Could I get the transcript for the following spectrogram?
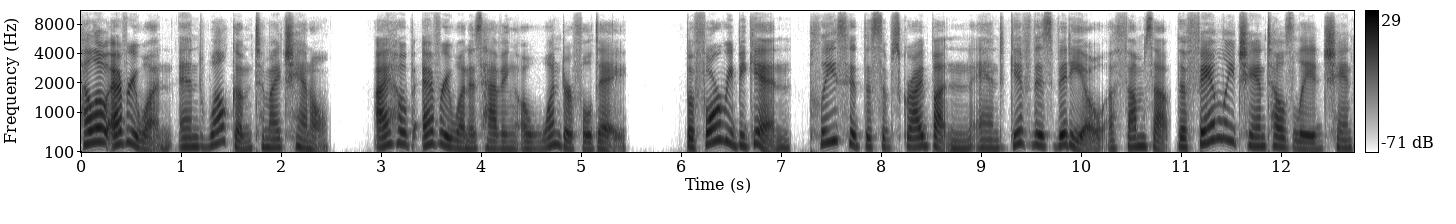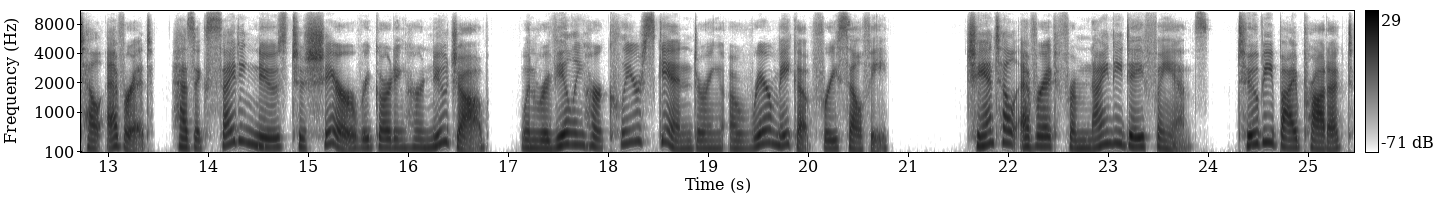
Hello everyone and welcome to my channel. I hope everyone is having a wonderful day. Before we begin, please hit the subscribe button and give this video a thumbs up. The family Chantel's lead, Chantel Everett, has exciting news to share regarding her new job when revealing her clear skin during a rare makeup-free selfie. Chantel Everett from 90 Day Fiancé. To be byproduct,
